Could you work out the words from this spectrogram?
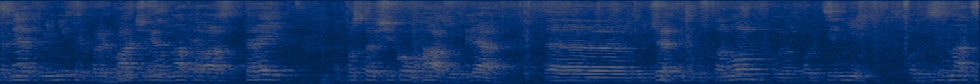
Кабінету міністрів передбачено Нафтогаз Трейд поставщиком газу для е, бюджетних установ е, по ціні 17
